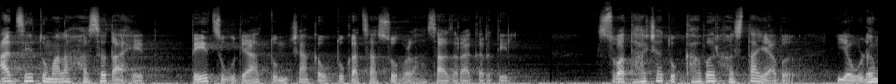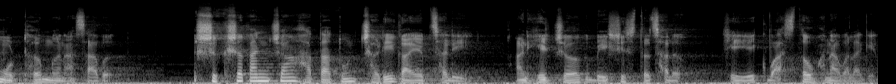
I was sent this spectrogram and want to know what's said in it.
आज जे तुम्हाला हसत आहेत तेच उद्या तुमच्या कौतुकाचा सोहळा साजरा करतील. स्वतःच्या दुःखावर हसता यावं एवढं मोठं मन असावं. शिक्षकांच्या हातातून छडी गायब झाली आणि हे जग बेशिस्त झालं. हे एक वास्तव म्हणावं लागेल.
